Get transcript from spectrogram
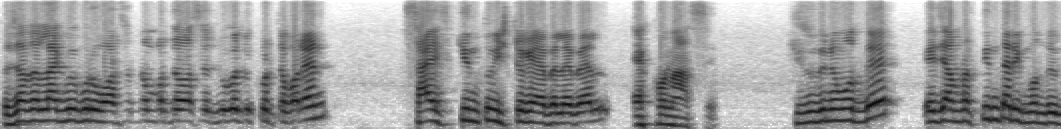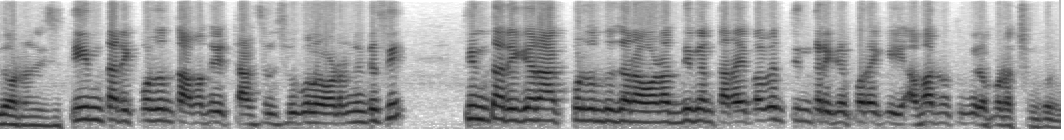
তো যাদের লাগবে পুরো হোয়াটসঅ্যাপ নম্বর দেওয়া আছে, যোগাযোগ করতে পারেন। সাইজ কিন্তু স্টকে অ্যাভেলেবেল এখন আছে। কিছুদিনের মধ্যে এই যে আমরা তিন তারিখ বন্ধ কিন্তু অর্ডার নিয়েছি, তিন তারিখ পর্যন্ত আমাদের টার্সেল শুগুলো অর্ডার নিতেছি। তিন তারিখের আগ পর্যন্ত যারা অর্ডার দিবেন, তারাই পাবেন। তিন তারিখের পরে কি আবার নতুন করে প্রোডাকশন করব।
